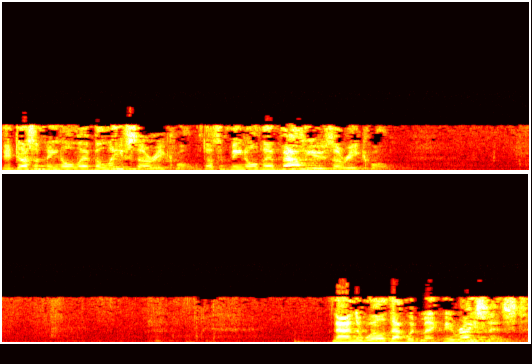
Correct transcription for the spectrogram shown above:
It doesn't mean all their beliefs are equal. It doesn't mean all their values are equal. Now in the world that would make me racist.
